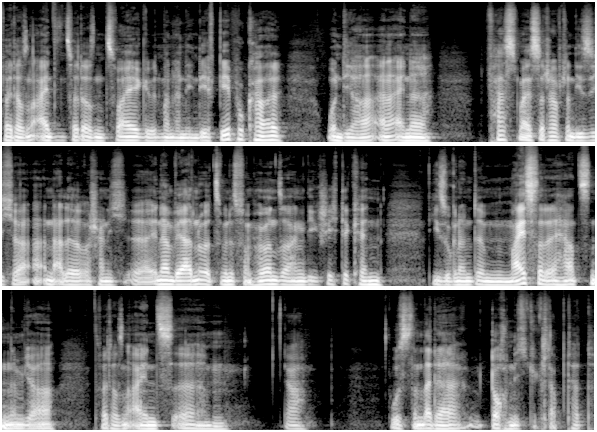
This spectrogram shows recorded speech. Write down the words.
2001 und 2002 gewinnt man dann den DFB-Pokal und ja, an eine Fastmeisterschaft, an die sich ja an alle wahrscheinlich äh, erinnern werden oder zumindest vom Hörensagen die Geschichte kennen, die sogenannte Meister der Herzen im Jahr 2001, ähm, ja, wo es dann leider doch nicht geklappt hat.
